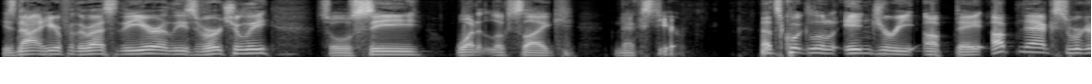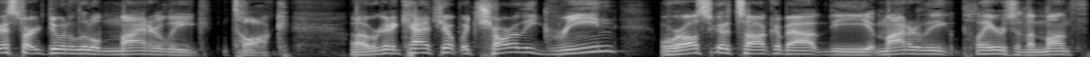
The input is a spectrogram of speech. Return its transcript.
he's not here for the rest of the year, at least virtually. So we'll see what it looks like next year. That's a quick little injury update. Up next, we're going to start doing a little minor league talk. Uh, we're going to catch up with Charlie Greene. We're also going to talk about the minor league players of the month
